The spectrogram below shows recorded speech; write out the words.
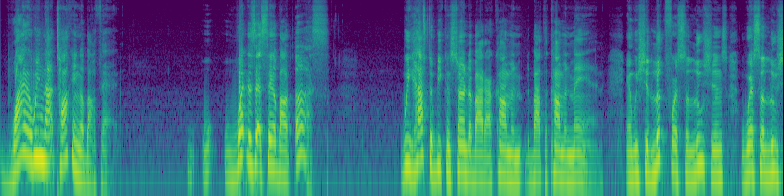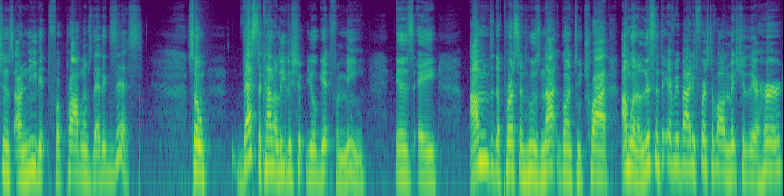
Why are we not talking about that? What does that say about us? We have to be concerned about our common, about the common man, and we should look for solutions where solutions are needed for problems that exist. So that's the kind of leadership you'll get from me is a I'm the person who's not going to try I'm going to listen to everybody first of all and make sure they're heard,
